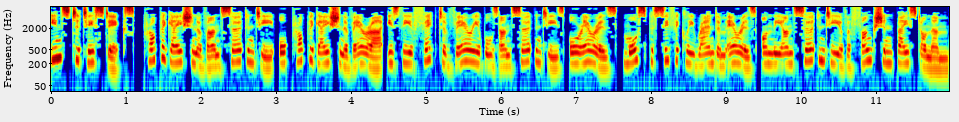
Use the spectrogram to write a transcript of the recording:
In statistics, propagation of uncertainty or propagation of error is the effect of variables uncertainties or errors, more specifically random errors on the uncertainty of a function based on them.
